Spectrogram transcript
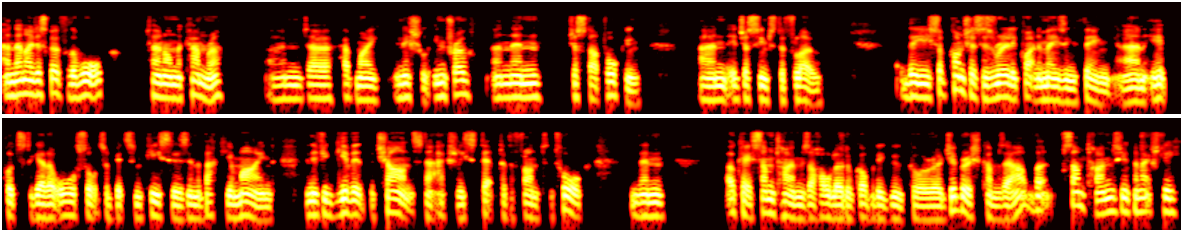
And then I just go for the walk, turn on the camera, and uh, have my initial intro, and then just start talking. And it just seems to flow. The subconscious is really quite an amazing thing, and it puts together all sorts of bits and pieces in the back of your mind. And if you give it the chance to actually step to the front and talk, then okay, sometimes a whole load of gobbledygook or gibberish comes out, but sometimes you can actually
